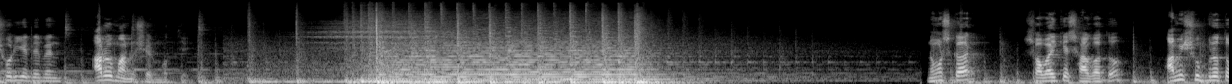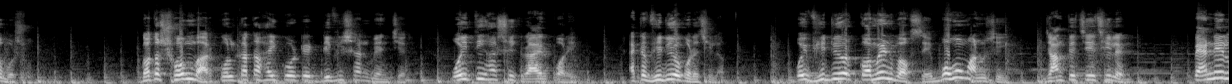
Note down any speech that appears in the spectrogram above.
ছড়িয়ে দেবেন আরও মানুষের মধ্যে। নমস্কার, সবাইকে স্বাগত। আমি সুব্রত বসু। গত সোমবার কলকাতা হাইকোর্টের ডিভিশন বেঞ্চের ঐতিহাসিক রায়ের পরে একটা ভিডিও করেছিলাম। ওই ভিডিওর কমেন্ট বক্সে বহু মানুষই জানতে চেয়েছিলেন, প্যানেল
